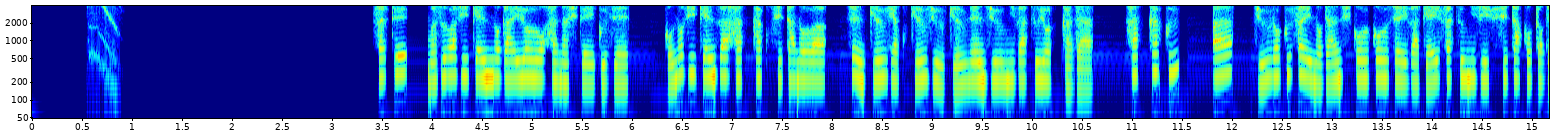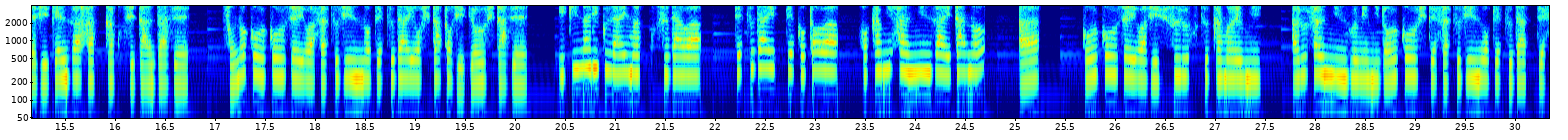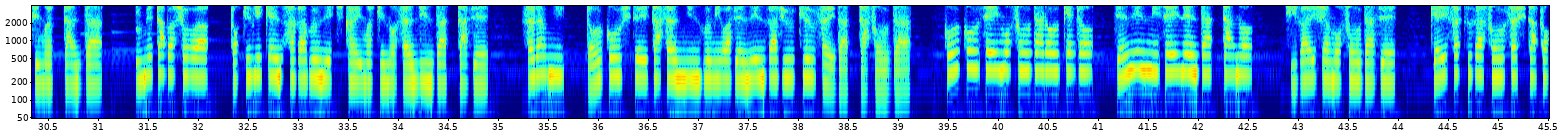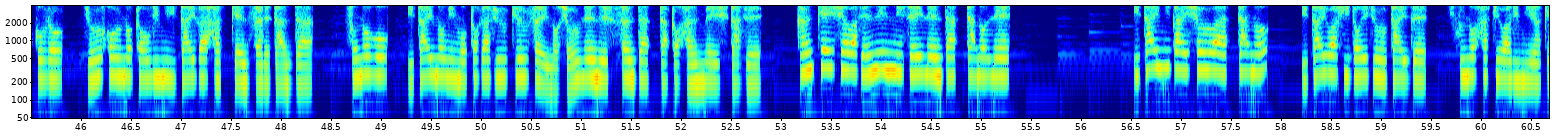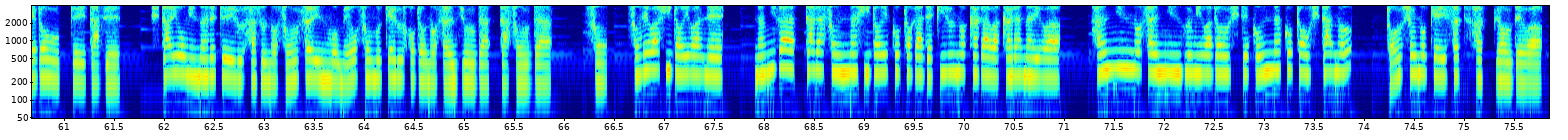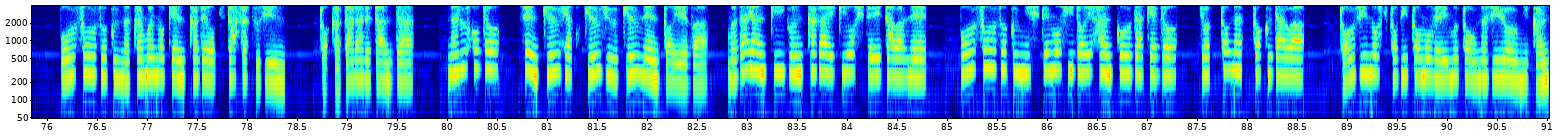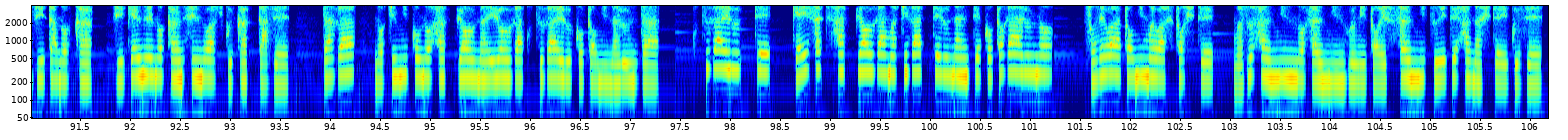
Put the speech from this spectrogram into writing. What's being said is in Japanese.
さて、まずは事件の概要を話していくぜ。この事件が発覚したのは、1999年12月4日だ。発覚？ああ、16歳の男子高校生が警察に実施したことで事件が発覚したんだぜ。その高校生は殺人の手伝いをしたと自供したぜ。いきなりクライマックスだわ。手伝いってことは、他に犯人がいたの？ああ。高校生は実施する2日前に、ある3人組に同行して殺人を手伝ってしまったんだ。埋めた場所は、栃木県芳賀郡市海町の山林だったぜ。さらに、同行していた3人組は全員が19歳だったそうだ。高校生もそうだろうけど、全員未成年だったの。被害者もそうだぜ。警察が捜査したところ、情報の通りに遺体が発見されたんだ。その後、遺体の身元が19歳の少年 S さんだったと判明したぜ。関係者は全員未成年だったのね。遺体に外傷はあったの？遺体はひどい状態で、皮膚の8割に火傷を負っていたぜ。死体を見慣れているはずの捜査員も目を背けるほどの惨状だったそうだ。そ、それはひどいわね。何があったらそんなひどいことができるのかがわからないわ。犯人の3人組はどうしてこんなことをしたの？当初の警察発表では、暴走族仲間の喧嘩で起きた殺人、と語られたんだ。なるほど、1999年といえば、まだヤンキー文化が息をしていたわね。暴走族にしてもひどい犯行だけど、ちょっと納得だわ。当時の人々も霊夢と同じように感じたのか、事件への関心は低かったぜ。だが、後にこの発表内容が覆ることになるんだ。覆るって、警察発表が間違ってるなんてことがあるのそれは後に回すとして、まず犯人の3人組と S さんについて話していくぜ。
